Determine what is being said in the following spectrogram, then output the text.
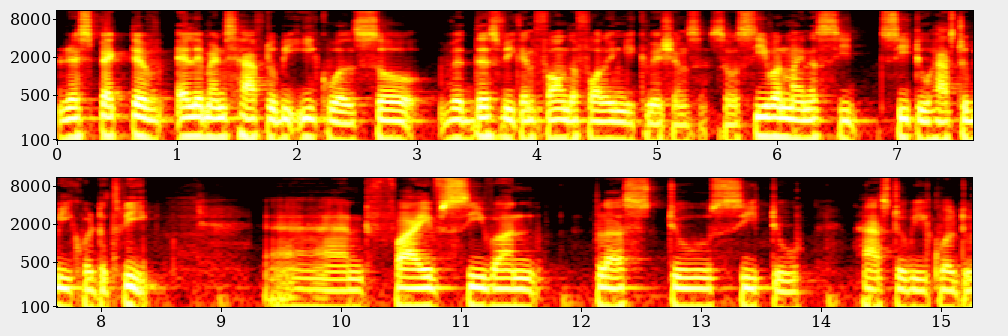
respective elements have to be equal. So with this we can form the following equations. So c1 minus c c2 has to be equal to 3 and 5 c1 plus 2 c2 has to be equal to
